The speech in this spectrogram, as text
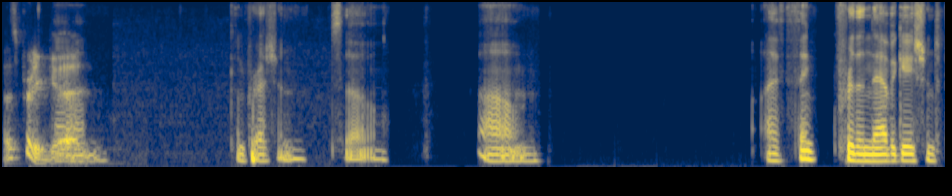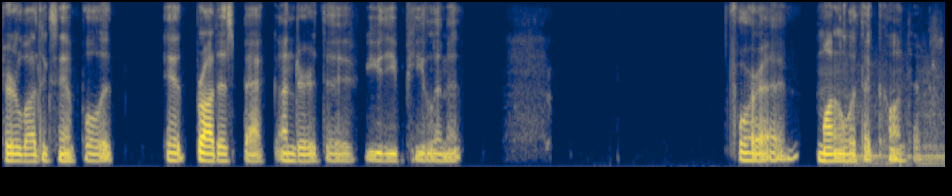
That's pretty good. um, compression. So, um, I think for the navigation turtlebot example, it it brought us back under the UDP limit for a monolithic context.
